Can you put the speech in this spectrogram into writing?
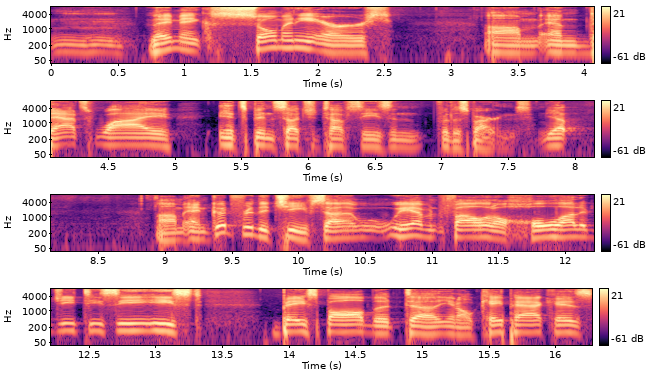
Mhm. They make so many errors, um, and that's why it's been such a tough season for the Spartans. Yep. Um, and good for the Chiefs. Uh, we haven't followed a whole lot of GTC East baseball, but uh, you know, K-Pac has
